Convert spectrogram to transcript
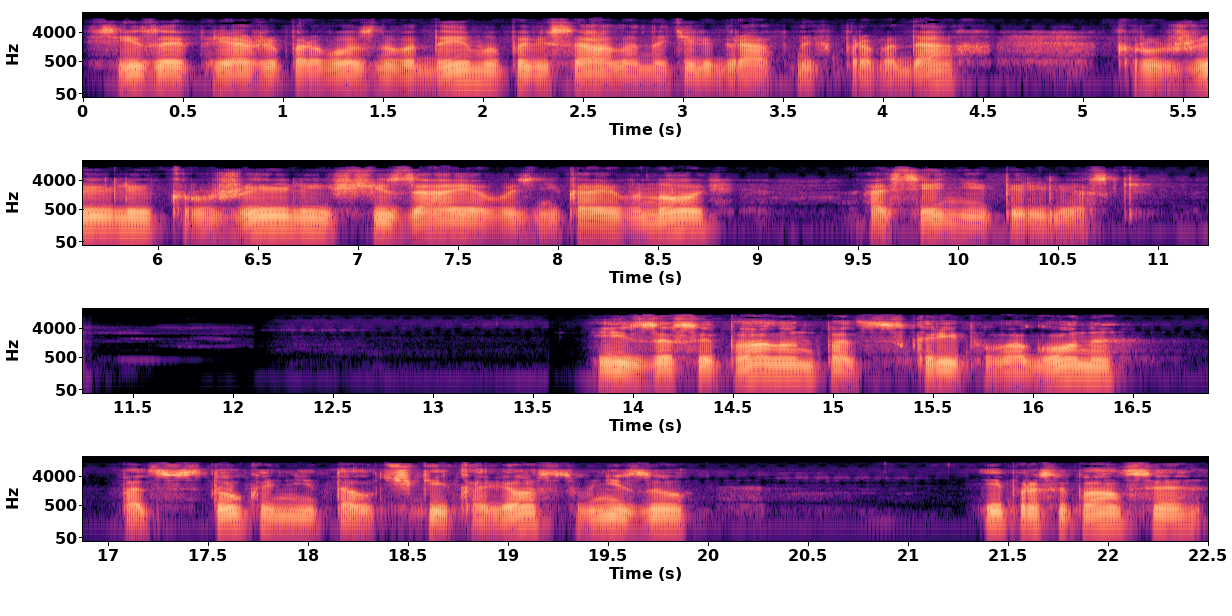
Сизая пряжа паровозного дыма повисала на телеграфных проводах, кружили, кружили, исчезая, возникая вновь, осенние перелески. И засыпал он под скрип вагона, под стуканье, толчки колес внизу, и просыпался,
